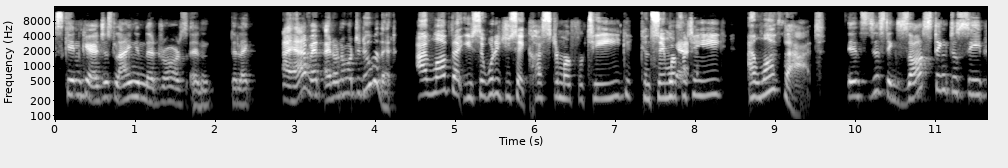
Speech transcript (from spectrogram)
skincare just lying in their drawers. And they're like, I have it. I don't know what to do with it. I love that you said, what did you say? Customer fatigue, consumer yeah. fatigue. I love that. It's just exhausting to see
